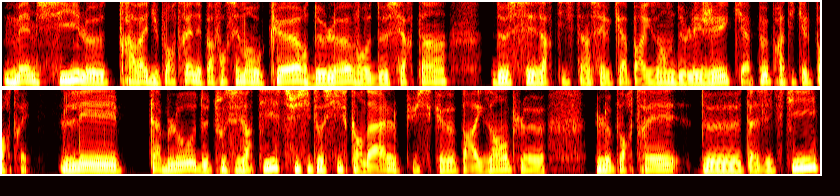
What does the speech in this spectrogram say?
même si le travail du portrait n'est pas forcément au cœur de l'œuvre de certains de ces artistes. Hein. C'est le cas par exemple de Léger qui a peu pratiqué le portrait. Les tableau de tous ces artistes suscite aussi scandale, puisque, par exemple, le portrait de Tazlitsky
